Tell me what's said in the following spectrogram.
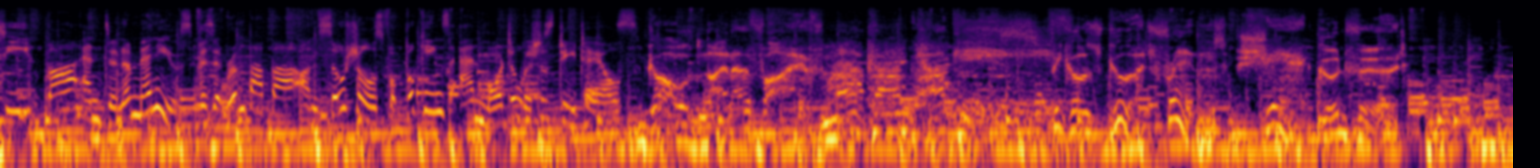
tea, bar, and dinner menus. Visit Rempapa on socials for bookings and more delicious details. Gold 905. Makan Kaki. Because good friends share good food.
